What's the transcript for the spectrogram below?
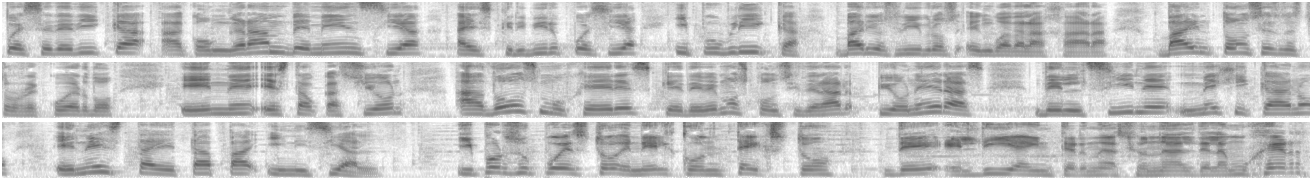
pues se dedica a, con gran vehemencia a escribir poesía y publica varios libros en Guadalajara. Va entonces nuestro recuerdo en eh, esta ocasión a dos mujeres que debemos considerar pioneras del cine mexicano en esta etapa inicial. Y por supuesto en el contexto del Día Internacional de la Mujer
